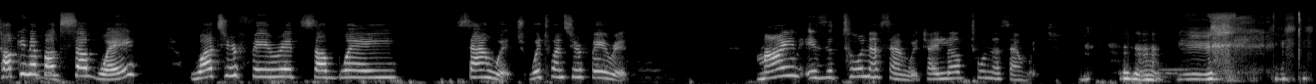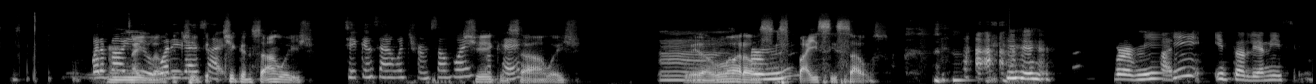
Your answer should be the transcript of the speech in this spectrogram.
talking oh. about Subway, what's your favorite Subway sandwich? Which one's your favorite? Mine is a tuna sandwich. I love tuna sandwich. What about Mm, you? What do you guys chicken, like? Chicken sandwich. Chicken sandwich from Subway? Chicken okay. sandwich with a Mm, lot of me, spicy sauce. for me, Italianissimo.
